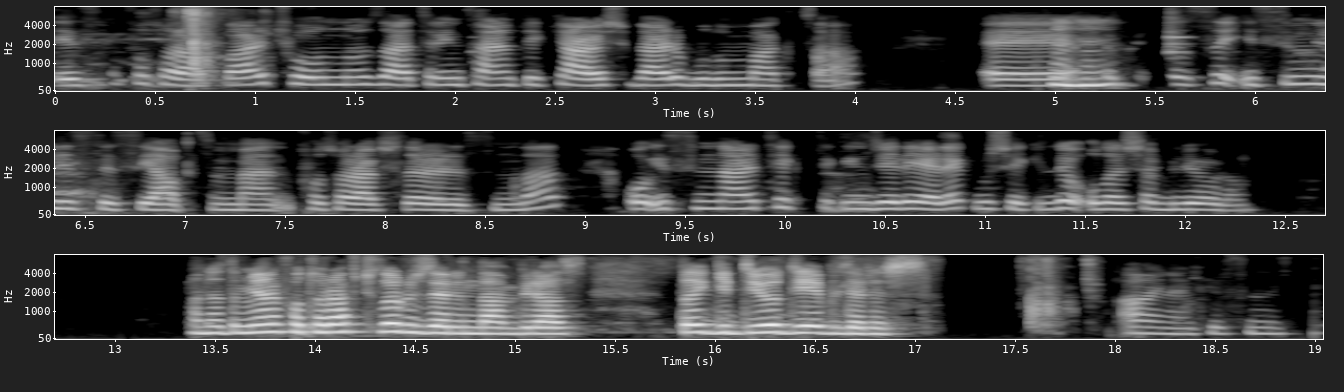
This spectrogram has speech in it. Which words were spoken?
eski fotoğraflar çoğunluğu zaten internetteki arşivlerde bulunmakta. Ee, hı hı. Açıkçası isim listesi yaptım ben fotoğrafçılar arasında. O isimler tek tek inceleyerek bu şekilde ulaşabiliyorum. Anladım. Yani fotoğrafçılar üzerinden biraz da gidiyor diyebiliriz. Aynen kesinlikle.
